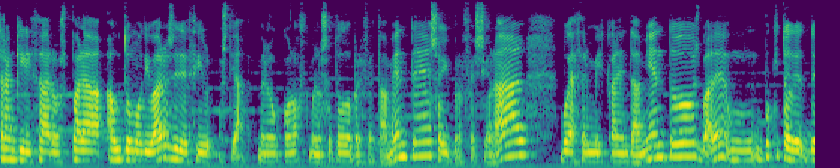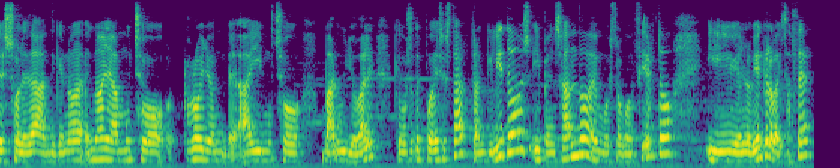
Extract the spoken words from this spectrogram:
tranquilizaros, para automotivaros y decir, hostia, me lo conozco, me lo sé todo perfectamente, soy profesional, voy a hacer mis calentamientos, ¿vale? Un, poquito de, soledad, de que no, haya mucho rollo, hay mucho barullo, ¿vale? Que vosotros podéis estar tranquilitos y pensando en vuestro concierto y en lo bien que lo vais a hacer,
